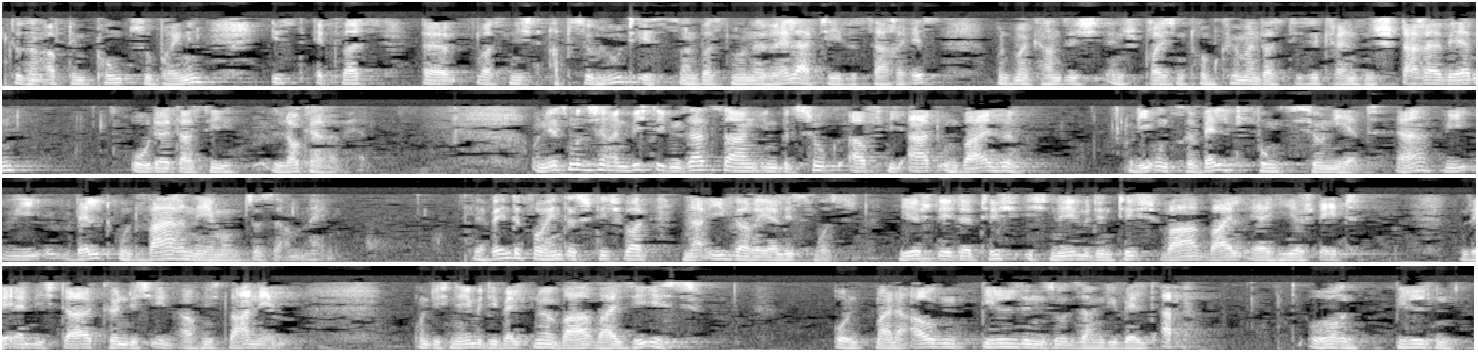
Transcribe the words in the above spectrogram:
sozusagen auf den Punkt zu bringen, ist etwas, äh, was nicht absolut ist, sondern was nur eine relative Sache ist. Und man kann sich entsprechend darum kümmern, dass diese Grenzen starrer werden oder dass sie lockerer werden. Und jetzt muss ich einen wichtigen Satz sagen in Bezug auf die Art und Weise, wie unsere Welt funktioniert, ja, wie, wie Welt und Wahrnehmung zusammenhängen. Ich erwähnte vorhin das Stichwort naiver Realismus. Hier steht der Tisch, ich nehme den Tisch wahr, weil er hier steht. Wäre er nicht da, könnte ich ihn auch nicht wahrnehmen. Und ich nehme die Welt nur wahr, weil sie ist. Und meine Augen bilden sozusagen die Welt ab. Die Ohren bilden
